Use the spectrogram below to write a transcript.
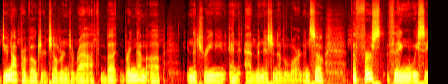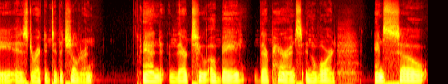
do not provoke your children to wrath, but bring them up in the training and admonition of the Lord. And so the first thing we see is directed to the children, and they're to obey their parents in the Lord. And so,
